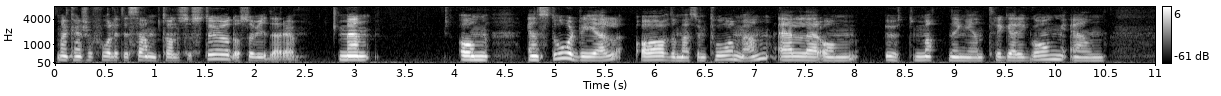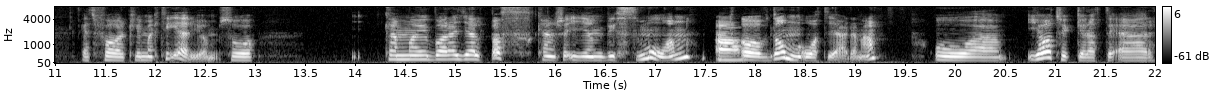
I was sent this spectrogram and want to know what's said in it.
Man kanske får lite samtalsstöd och så vidare. Men om en stor del av de här symptomen eller om utmattningen triggar igång en, ett förklimakterium så kan man ju bara hjälpas kanske i en viss mån Ja, av de åtgärderna. Och jag tycker att det är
